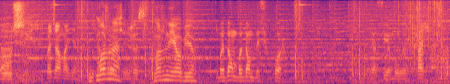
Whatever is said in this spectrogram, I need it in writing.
Лучший. Бэдом один. Можно? Можно я убью? Бедом, бедом до сих пор. Я съебываю. Пачка у нас.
